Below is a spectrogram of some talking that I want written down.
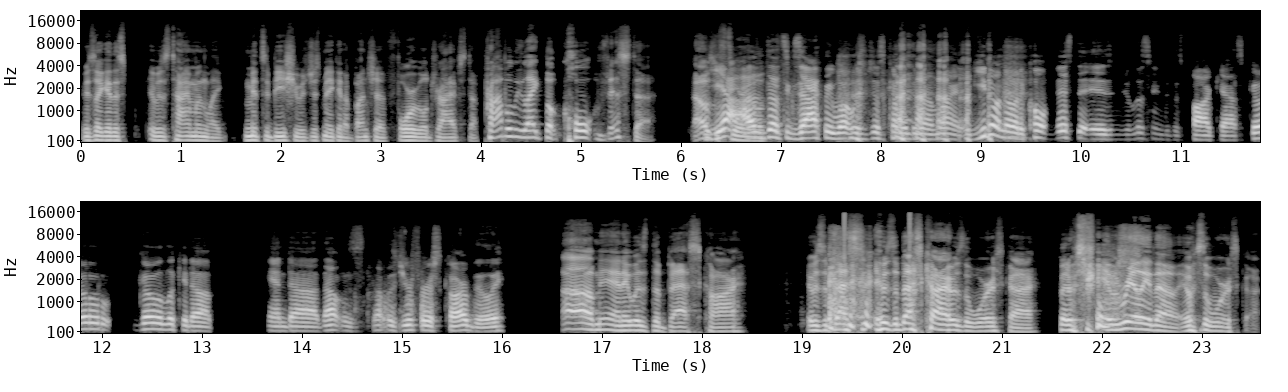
It was like at this. It was time when like Mitsubishi was just making a bunch of four wheel drive stuff, probably like the Colt Vista. That was yeah, I- that's exactly what was just coming through my mind. If you don't know what a Colt Vista is and you're listening to this podcast, go go look it up. And uh, that was that was your first car, Billy. Oh man, it was the best car. It was the best. it was the best car. It was the worst car. But it was, it was really though. It was the worst car.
